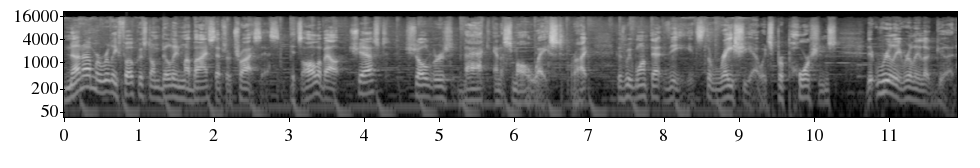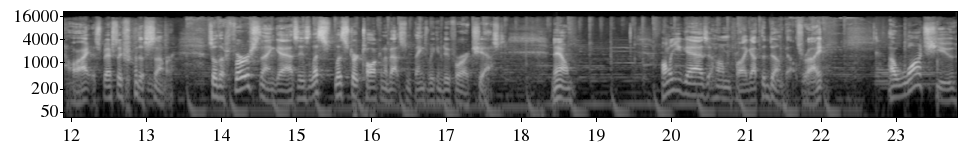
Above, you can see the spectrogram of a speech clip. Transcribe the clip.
None of them are really focused on building my biceps or triceps. It's all about chest, shoulders, back, and a small waist, right? Because we want that V. It's the ratio, it's proportions that really, really look good, all right? Especially for the summer. So the first thing, guys, is let's, let's start talking about some things we can do for our chest. Now, all you guys at home probably got the dumbbells, right? I want you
